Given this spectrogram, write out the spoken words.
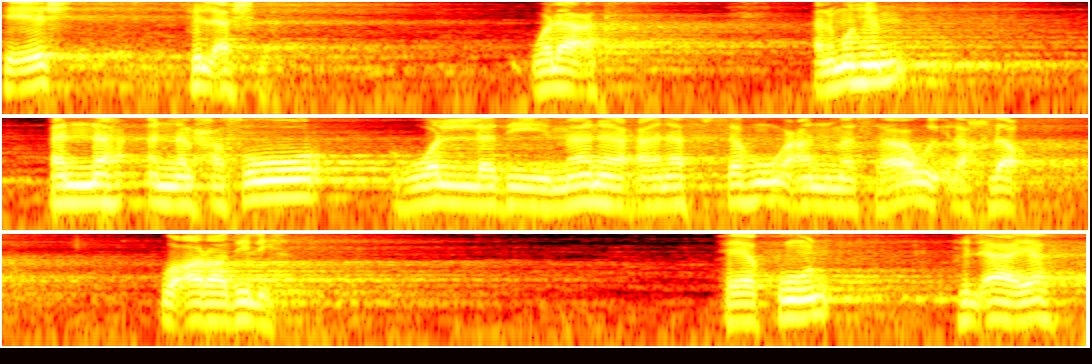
في إيش؟ في الأشمل. ولا عكس. المهم أن أن الحصور هو الذي منع نفسه عن مساوئ الأخلاق وأراذلها فيكون في الآية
